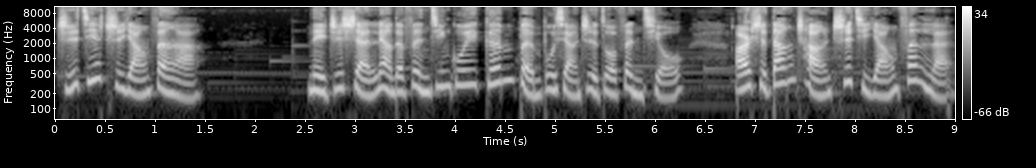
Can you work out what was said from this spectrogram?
直接吃羊粪啊？那只闪亮的粪金龟根本不想制作粪球，而是当场吃起羊粪来。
